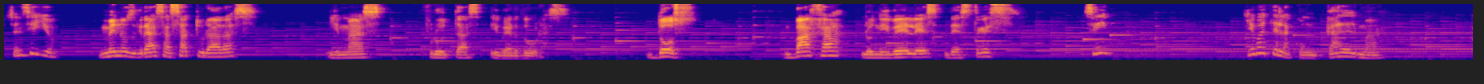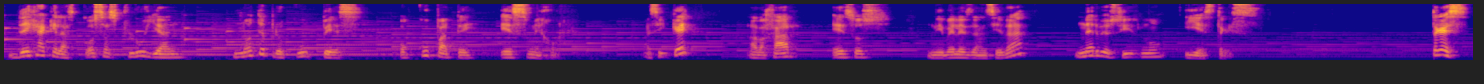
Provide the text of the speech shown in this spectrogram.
Sencillo, menos grasas saturadas y más frutas y verduras. 2. Baja los niveles de estrés. Sí, llévatela con calma. Deja que las cosas fluyan. No te preocupes. Ocúpate, es mejor. Así que, a bajar esos niveles de ansiedad, nerviosismo y estrés. 3.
